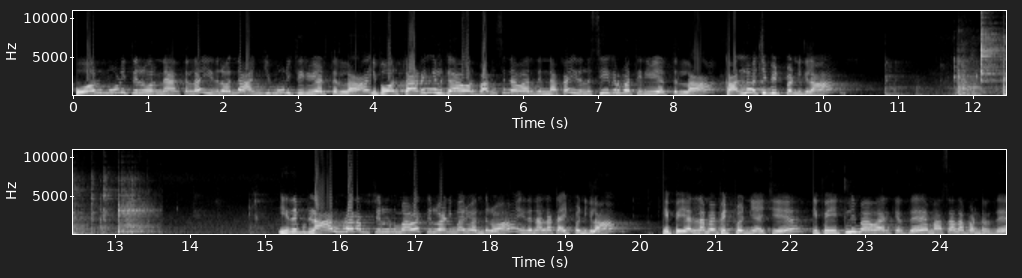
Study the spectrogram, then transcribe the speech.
ஒரு மூடி திருவுற நேரத்தில் இதில் வந்து அஞ்சு மூடி திருவி எடுத்துடலாம். இப்போ ஒரு கடைங்களுக்கு ஒரு ஃபங்க்ஷனாக வருதுன்னாக்கா இதில் சீக்கிரமாக திருவி எடுத்துடலாம். கல் வச்சு ஃபிட் பண்ணிக்கலாம். இது இப்படி நார்மலாக நம்ம திருவண்ணமாவே திருவாணி மாதிரி வந்துடும் இதை நல்லா டைட் பண்ணிக்கலாம். இப்போ எல்லாமே ஃபிட் பண்ணியாச்சு. இப்போ இட்லி மாவு அரைக்கிறது மசாலா பண்ணுறது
